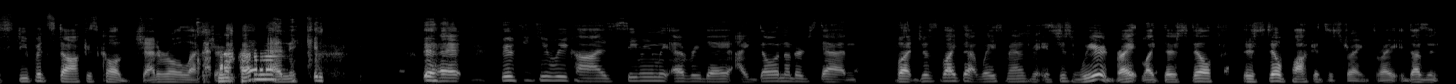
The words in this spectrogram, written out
stupid stock is called General Electric, and it can hit 52 week highs seemingly every day. I don't understand, but just like that waste management, it's just weird, right? Like there's still there's still pockets of strength, right? It doesn't,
